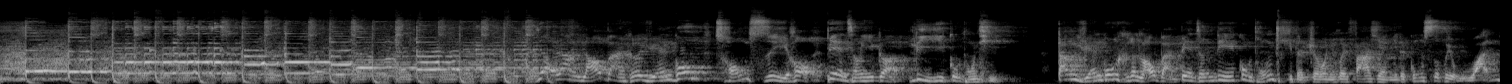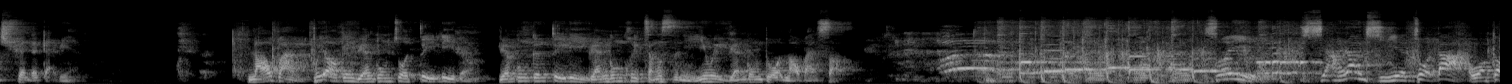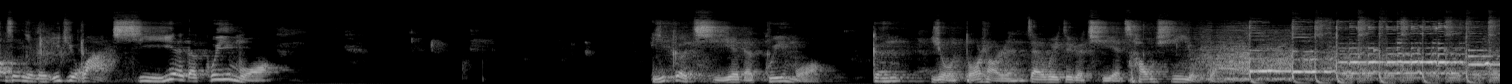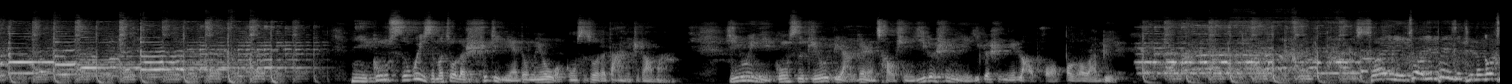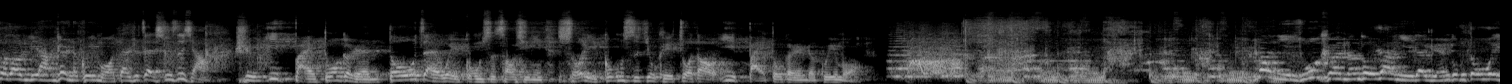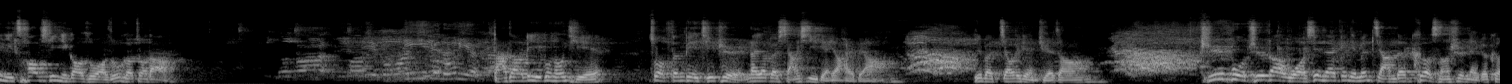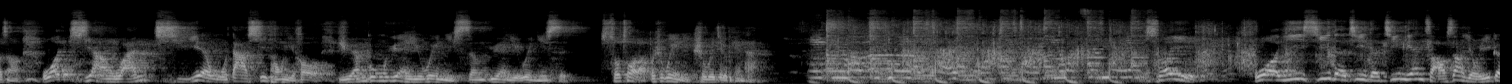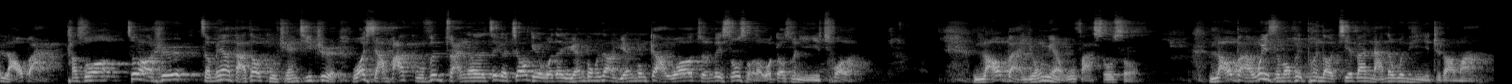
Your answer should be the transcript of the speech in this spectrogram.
要让老板和员工从此以后变成一个利益共同体。当员工和老板变成利益共同体的时候，你会发现你的公司会完全的改变。老板不要跟员工做对立的，员工跟对立，员工会整死你，因为员工多，老板少。所以，想让企业做大，我告诉你们一句话：企业的规模，一个企业的规模跟。有多少人在为这个企业操心有关？你公司为什么做了十几年都没有我公司做的大？你知道吗？因为你公司只有两个人操心，一个是你，一个是你老婆。报告完毕。所以你做一辈子只能够做到两个人的规模，但是在新思想是一百多个人都在为公司操心，所以公司就可以做到一百多个人的规模。那你如何能够让你的员工都为你操心？你告诉我如何做到？打造利益共同体，做分配机制，那要不要详细一点？要还是不要？要不要教一点绝招？知不知道我现在给你们讲的课程是哪个课程？我讲完企业五大系统以后，员工愿意为你生，愿意为你死。说错了，不是为你，是为这个平台。所以，我依稀的记得今天早上有一个老板，他说：“周老师，怎么样打造股权机制？我想把股份转了，这个交给我的员工，让员工干。我准备收手了。”我告诉你，你错了。老板永远无法收手。老板为什么会碰到接班难的问题？你知道吗？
